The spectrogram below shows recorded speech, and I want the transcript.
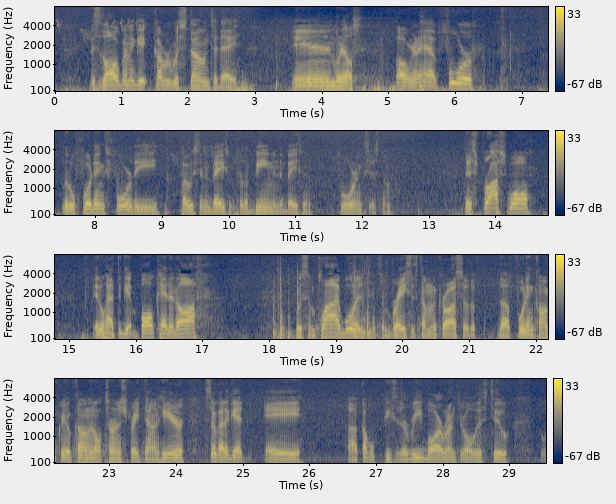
this is all going to get covered with stone today. And what else? Oh, we're going to have four little footings for the post in the basement, for the beam in the basement flooring system. This frost wall, it'll have to get bulkheaded off with some plywood and some braces coming across so the, the footing concrete will come and it'll turn straight down here. Still got to get a, a couple pieces of rebar run through all this too.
